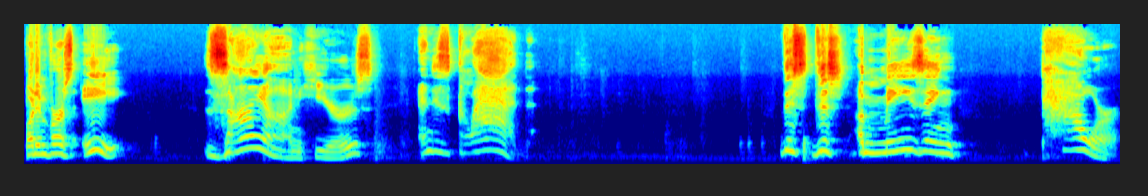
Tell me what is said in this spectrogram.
But in verse 8, Zion hears and is glad. This, this amazing power,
